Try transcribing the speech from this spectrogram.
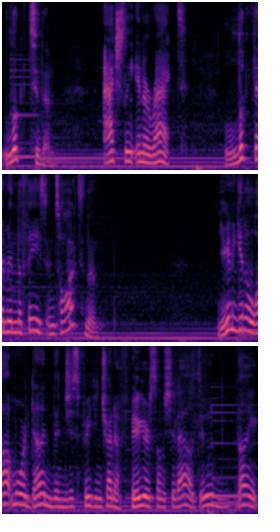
Look to them. Actually interact. Look them in the face and talk to them you're gonna get a lot more done than just freaking trying to figure some shit out, dude. Like,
